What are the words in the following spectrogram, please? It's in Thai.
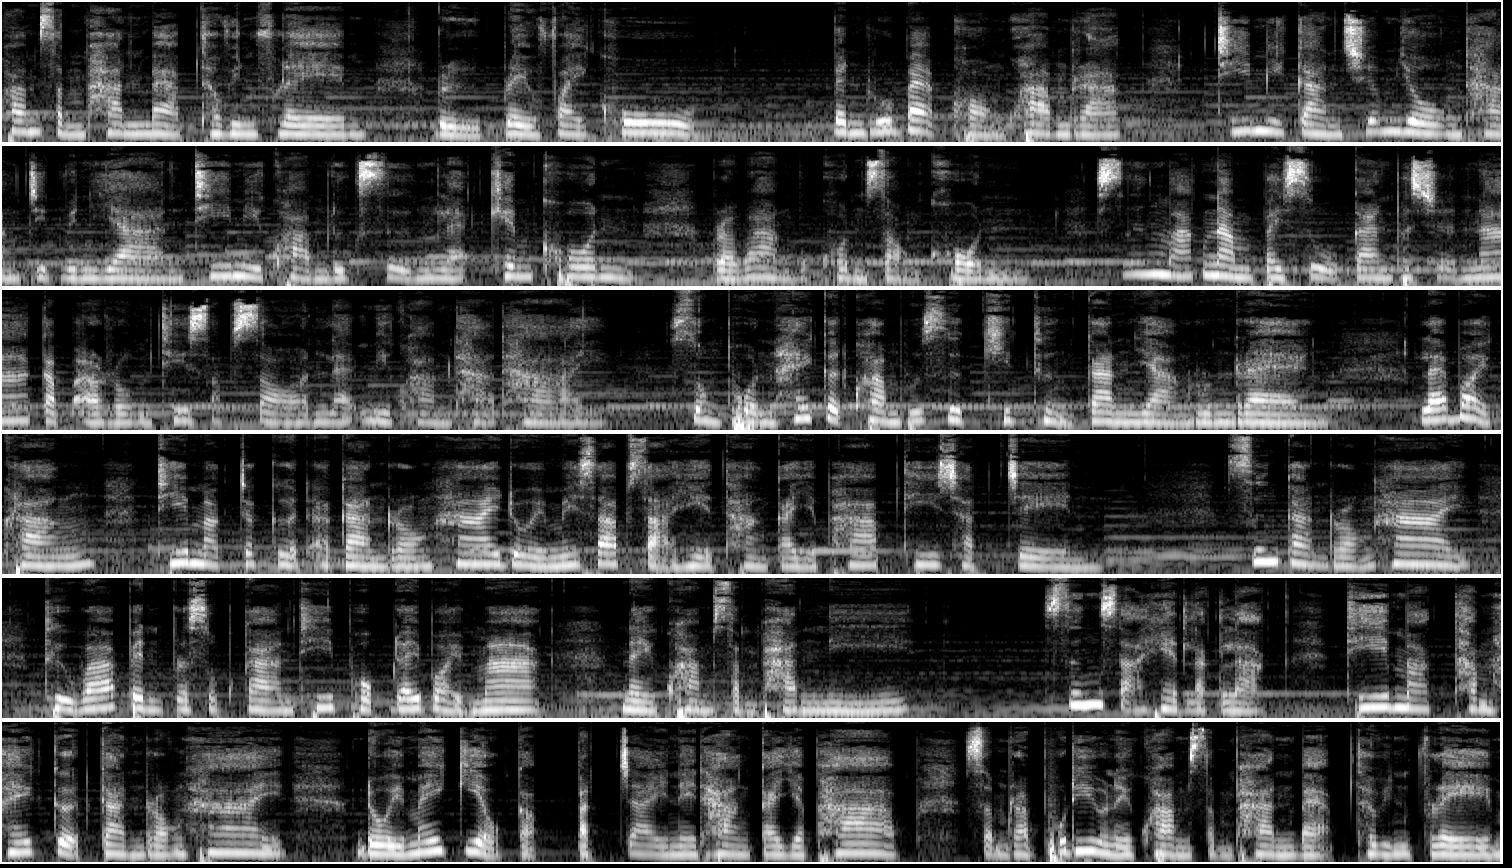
ความสัมพันธ์แบบทวินเฟลมหรือเปลวไฟคู่ เป็นรูปแบบของความรักที่มีการเชื่อมโยงทางจิตวิญญาณที่มีความลึกซึ้งและเข้มข้น ระหว่างบุคคลสองคน ซึ่งมักนำไปสู่การเผชิญหน้ากับอารมณ์ที่ซับซ้อนและมีความท้าทาย ส่งผลให้เกิดความรู้สึกคิดถึงกันอย่างรุนแรง และบ่อยครั้งที่มักจะเกิดอาการร้องไห้โดยไม่ทราบสาเหตุทางกายภาพที่ชัดเจน ซึ่งการร้องไห้ ถือว่าเป็นประสบการณ์ที่พบได้บ่อยมากในความสัมพันธ์นี้ ซึ่งสาเหตุหลักๆ ที่มักทำให้เกิดการร้องไห้ โดยไม่เกี่ยวกับปัจจัยในทางกายภาพสำหรับผู้ที่อยู่ในความสัมพันธ์แบบทวินเฟรม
